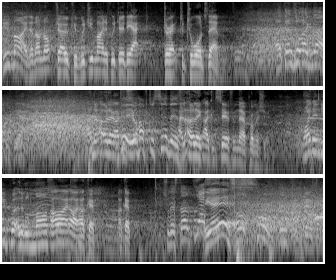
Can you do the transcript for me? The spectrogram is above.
Do you mind, and I'm not joking, would you mind if we do the act directed towards them? I can do like that. No, uh, Oleg, I can Hey, see you have to see this. And Oleg, I can see it from there, I promise you. Why don't you put a little mask All on? right, all right, okay. Okay. Should I start? Yes. Yes! Oh, cool. Thank you.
